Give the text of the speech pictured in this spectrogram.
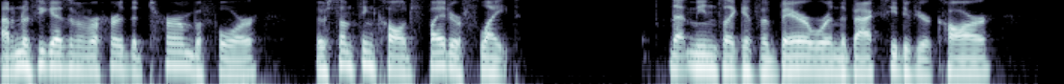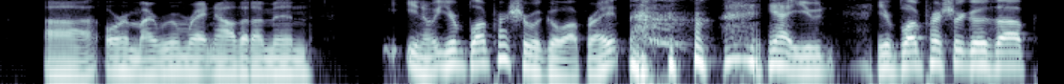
I don't know if you guys have ever heard the term before. There's something called fight or flight. That means like if a bear were in the backseat of your car, uh, or in my room right now that I'm in, you know, your blood pressure would go up, right? yeah, you your blood pressure goes up.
